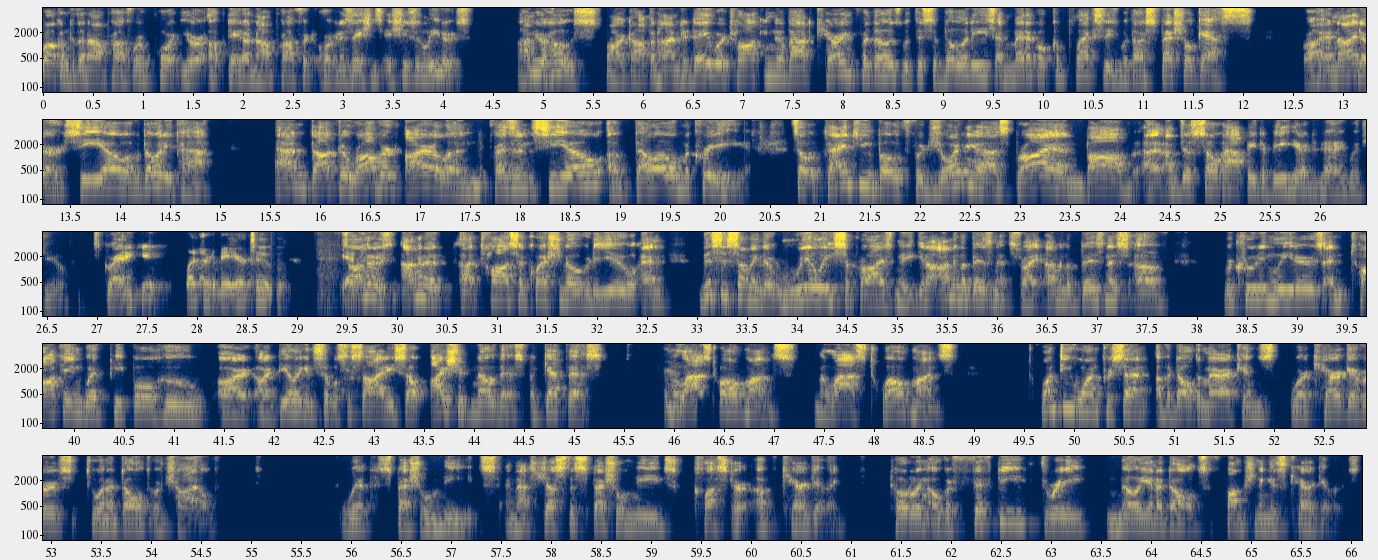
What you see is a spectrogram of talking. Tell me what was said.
Welcome to the Nonprofit Report, your update on nonprofit organizations, issues, and leaders. I'm your host, Mark Oppenheim. Today, we're talking about caring for those with disabilities and medical complexities with our special guests, Brian Neider, CEO of AbilityPath, and Dr. Robert Ireland, President and CEO of Bello Machre. So thank you both for joining us. Brian, Bob, I, am just so happy to be here today with you. It's great. Thank you. Pleasure to be here too. So I'm going to I'm going to uh, toss a question over to you, and this is something that really surprised me. You know, I'm in the business, right? I'm in the business of recruiting leaders and talking with people who are are dealing in civil society. So I should know this, but get this: in the last 12 months, in the last 12 months, 21% of adult Americans were caregivers to an adult or child with special needs. And that's just the special needs cluster of caregiving, totaling over 53 million adults functioning as caregivers.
